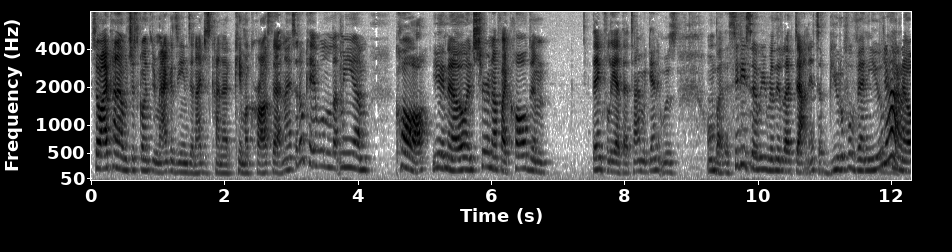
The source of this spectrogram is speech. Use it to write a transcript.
So I kind of was just going through magazines and I just kind of came across that and I said, okay, well let me um call, you know. And sure enough, I called him. Thankfully, at that time, again, it was owned by the city, so we really let down. It's a beautiful venue. Yeah. You know.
